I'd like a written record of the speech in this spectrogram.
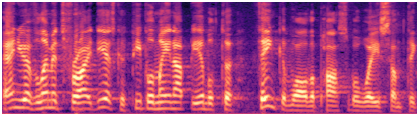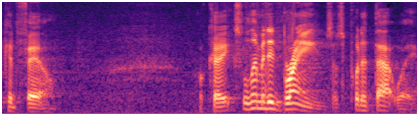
And you have limits for ideas because people may not be able to think of all the possible ways something could fail. Okay, it's limited brains, let's put it that way.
